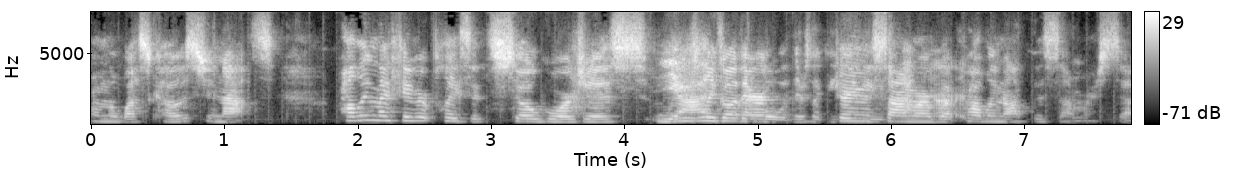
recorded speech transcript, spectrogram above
on the west coast, and that's probably my favorite place. It's so gorgeous. We usually go there like during the summer, but probably not this summer. So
